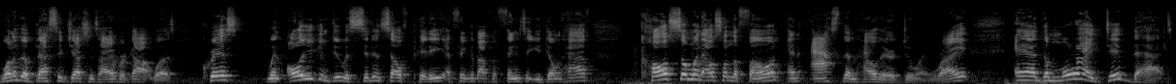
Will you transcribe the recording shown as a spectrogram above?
one of the best suggestions I ever got was, Chris, when all you can do is sit in self-pity and think about the things that you don't have, call someone else on the phone and ask them how they're doing, right? And the more I did that,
